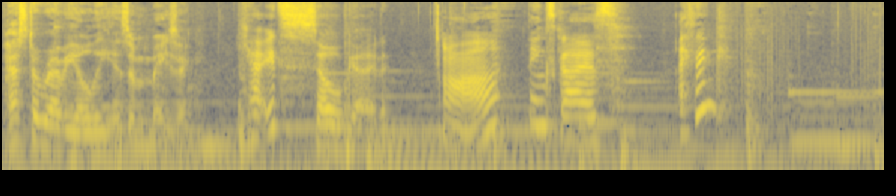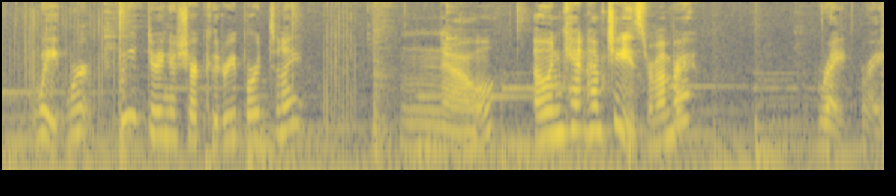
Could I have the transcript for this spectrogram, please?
pesto ravioli is amazing. Yeah, it's so good. Aw, thanks, guys. I think. Wait, weren't we doing a charcuterie board tonight? No. Owen can't have cheese, remember? Right, right.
